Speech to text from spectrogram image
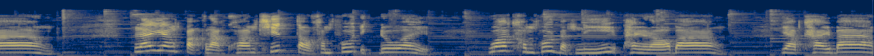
บ้าง และยังปักหลักความคิดต่อคำพูดอีกด้วย ว่าคำพูดแบบนี้ไพเราะบ้าง หยาบคายบ้าง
